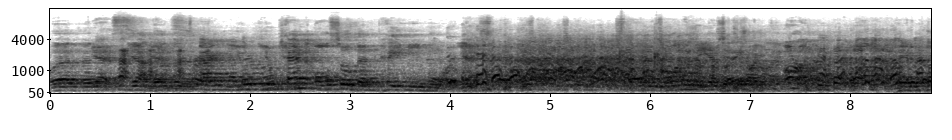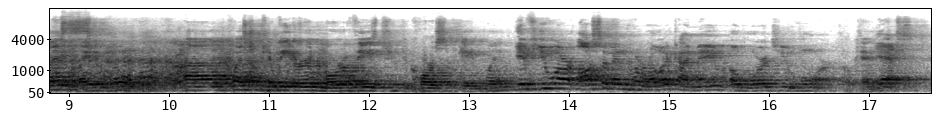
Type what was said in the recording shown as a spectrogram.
Well, uh, Yes. Yeah, that- that's- you, you can also then pay me more, yes. That is one of the All right. Way to play, way to play. Uh, question, can we earn more of these through the course of gameplay? If you are awesome and heroic, I may award you more. Okay. Yes.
